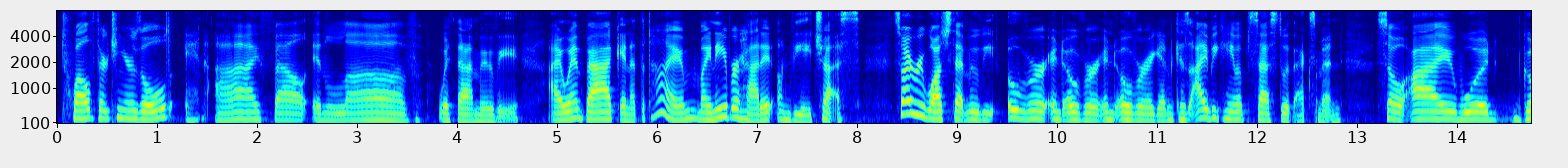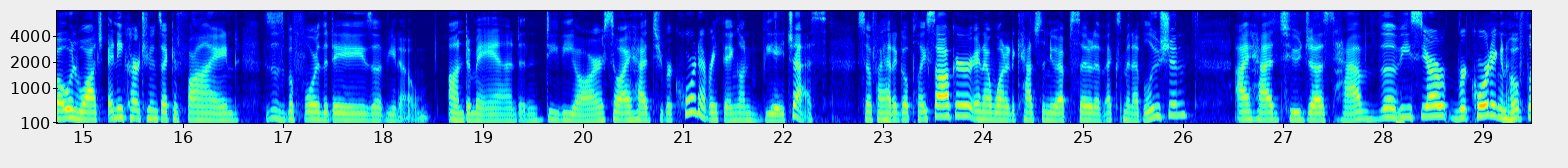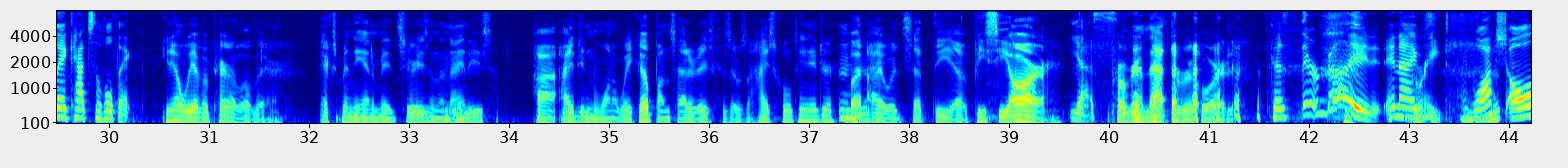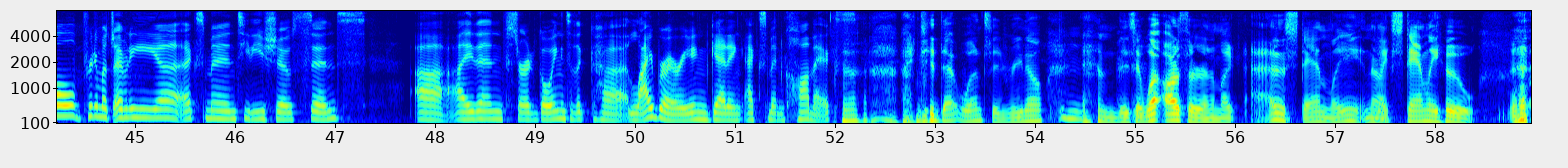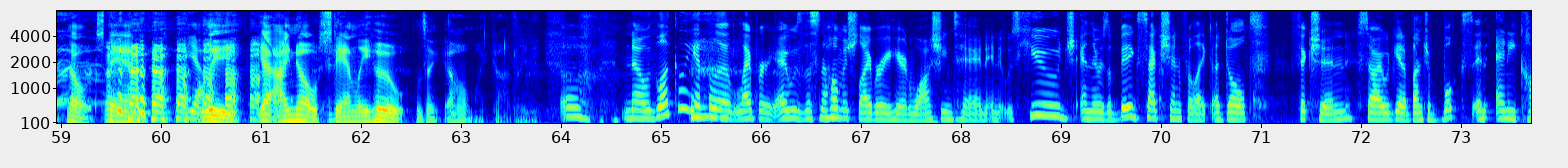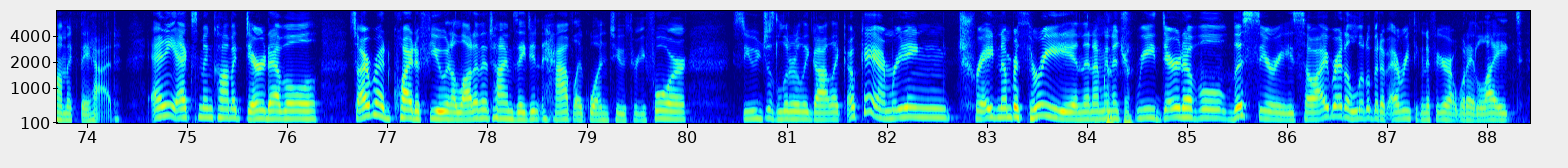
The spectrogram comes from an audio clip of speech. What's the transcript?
12, 13 years old, and I fell in love with that movie. I went back, and at the time, my neighbor had it on VHS. So I rewatched that movie over and over and over again because I became obsessed with X Men. So I would go and watch any cartoons I could find. This is before the days of, you know, on demand and DVR. So I had to record everything on VHS. So if I had to go play soccer and I wanted to catch the new episode of X Men Evolution, I had to just have the VCR recording and hopefully I catch the whole thing. You know, we have a parallel there. X Men, the animated series in the Mm-hmm. 90s. Uh, I didn't want to wake up on Saturdays because I was a high school teenager, but Mm-hmm. I would set the uh, VCR, Yes, program that to record. because they're good. And I've Great. watched all pretty much every uh, X Men TV show since. Uh, I then started going into the uh, library and getting X Men comics. I did that once in Reno, Mm-hmm. and they said, "What Arthur?" And I'm like, "Ah, "Stan Lee," and they're like, "Stanley who?" no, Stan yeah. Lee. Yeah, I know Stanley who. It's like, oh my god, lady. Oh, no, luckily at the library, I was the Snohomish Library here in Washington, and it was huge. And there was a big section for like adult fiction. So I would get a bunch of books and any comic they had, any X Men comic, Daredevil. So I read quite a few, and a lot of the times they didn't have like one, two, three, four. So you just literally got like, okay, I'm reading trade number three, and then I'm going to read Daredevil this series. So I read a little bit of everything to figure out what I liked.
